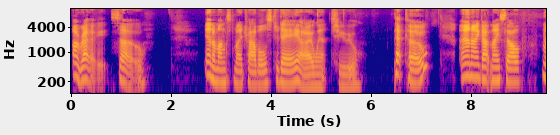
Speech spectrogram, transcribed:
All right, so in amongst my travels today, I went to Petco and I got myself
